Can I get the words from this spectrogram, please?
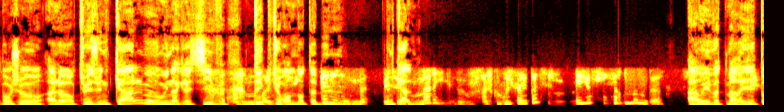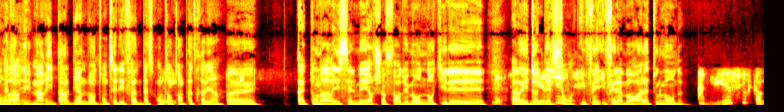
Bonjour. Alors, tu es une calme ou une agressive dès Moi, que tu rentres dans ta bulle Calme. Mais Une calme. mon mari, parce que vous le savez pas, c'est le meilleur chauffeur du monde. Ah oui, votre mari, ton Attends, mari. Marie, parle bien devant ton téléphone parce qu'on Oui. t'entend pas très bien. Ouais, ouais. Ah, ton mari, c'est le meilleur chauffeur du monde, donc il est. Mais- Ah oui, il donne des sûr. leçons. Il fait, il fait la morale à tout le monde. Ah, mais bien sûr, quand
